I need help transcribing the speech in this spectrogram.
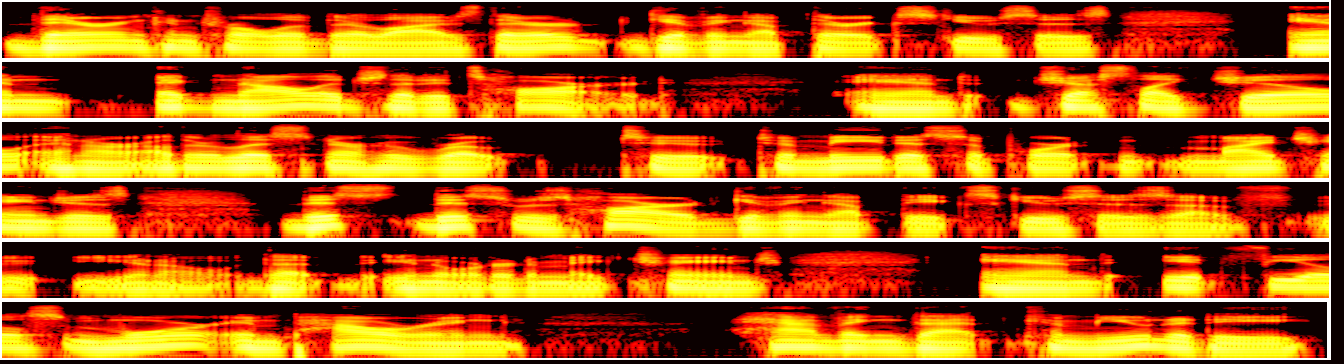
they're in control of their lives they're giving up their excuses and acknowledge that it's hard. And just like Jill and our other listener who wrote to to me to support my changes this this was hard giving up the excuses of you know that in order to make change. And it feels more empowering having that community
